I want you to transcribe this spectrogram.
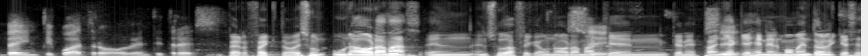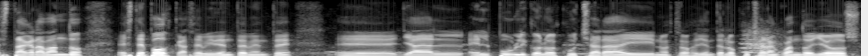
24 o 23. Perfecto. Es un- una hora más en, en Sudáfrica, una hora más que en, que en España, Sí. que es en el momento en el que se está grabando este podcast. Evidentemente, eh, ya el, el público lo escuchará y nuestros oyentes lo escucharán cuando ellos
